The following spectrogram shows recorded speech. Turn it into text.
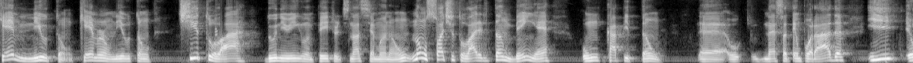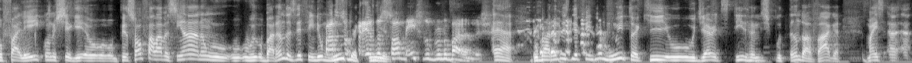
Cam Newton, Cameron Newton, titular do New England Patriots na semana 1. Não só titular, ele também é um capitão é, nessa temporada. E eu falei quando cheguei, o pessoal falava assim: ah, não, o, o, o Barandas defendeu Uma muito surpresa aqui. somente do Bruno Barandas. É, o Barandas defendeu muito aqui o, o Jared Stidham disputando a vaga, mas a, a,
